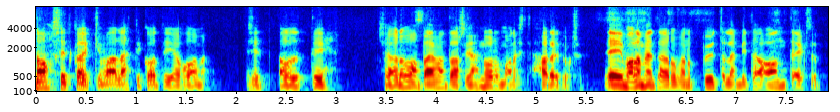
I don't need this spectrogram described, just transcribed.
No, sitten kaikki vaan lähti kotiin ja huomenna sitten aloitettiin seuraavan päivän taas ihan normaalisti harjoitukset. Ei valmentaja ruvennut pyytelemään mitään anteeksi, että,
